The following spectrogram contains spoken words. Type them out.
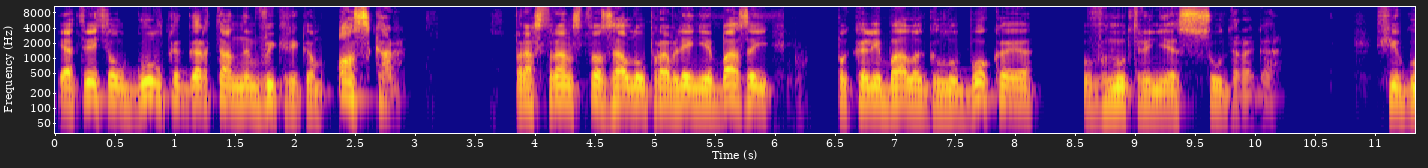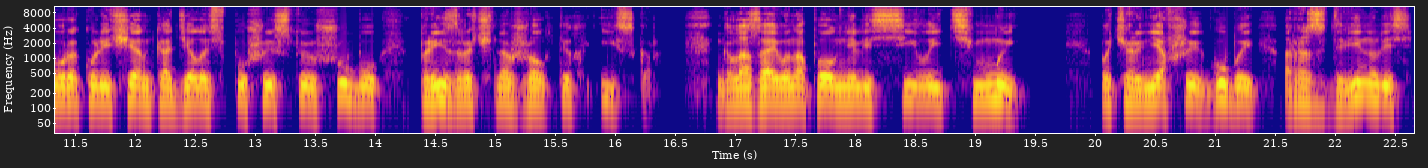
и ответил гулко гортанным выкриком «Оскар!». Пространство зала управления базой поколебала глубокая внутренняя судорога. Фигура Куличенко оделась в пушистую шубу призрачно-желтых искр. Глаза его наполнились силой тьмы. Почерневшие губы раздвинулись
